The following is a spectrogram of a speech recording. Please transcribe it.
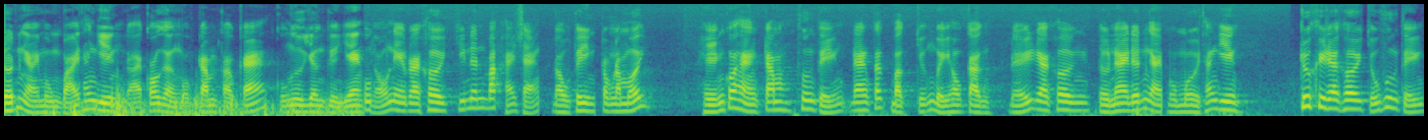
Đến ngày mùng 7 tháng Giêng đã có gần 100 tàu cá của ngư dân Tiền Giang nhổ neo ra khơi chuyến đánh bắt hải sản đầu tiên trong năm mới. Hiện có hàng trăm phương tiện đang tất bật chuẩn bị hậu cần để ra khơi từ nay đến ngày mùng 10 tháng Giêng. Trước khi ra khơi, chủ phương tiện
